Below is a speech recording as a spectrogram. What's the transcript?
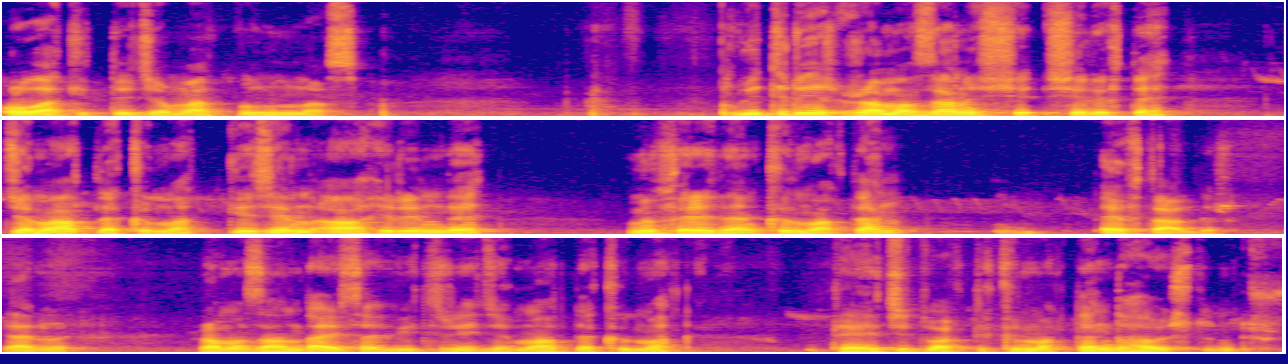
o vakitte cemaat bulunmaz. Vitri Ramazan-ı Şerif'te cemaatle kılmak, gecenin ahirinde münferiden kılmaktan eftaldir. Yani Ramazan'da ise vitri cemaatle kılmak, teheccüd vakti kılmaktan daha üstündür.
